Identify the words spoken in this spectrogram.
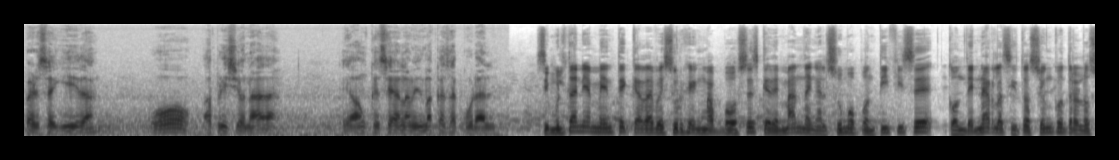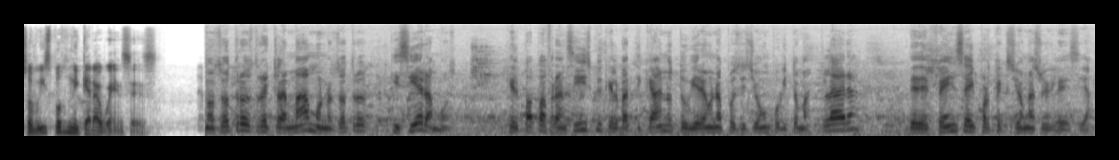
perseguida o aprisionada, eh, aunque sea en la misma casa cural. Simultáneamente, cada vez surgen más voces que demandan al sumo pontífice condenar la situación contra los obispos nicaragüenses. Nosotros reclamamos, nosotros quisiéramos que el Papa Francisco y que el Vaticano tuvieran una posición un poquito más clara de defensa y protección a su iglesia.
